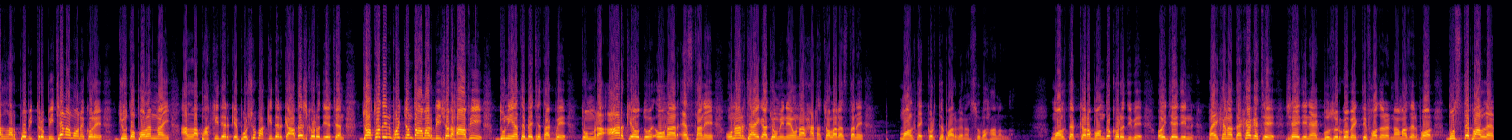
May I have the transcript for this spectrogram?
আল্লাহর পবিত্র বিছানা মনে করে জুতো পরেন নাই। আল্লাহ পাখিদেরকে, পশু পাখিদেরকে আদেশ করে দিয়েছেন, যতদিন পর্যন্ত আমার বিশ্বর হাফি দুনিয়াতে বেঁচে থাকবে, তোমরা আর কেউ ওনার স্থানে, ওনার জায়গা জমিনে, ওনার হাঁটা চলার স্থানে মলত্যাগ করতে পারবে না সুবাহান আল্লাহ মলত্যাগ করা বন্ধ করে দিবে। ওই যেদিন পায়খানা দেখা গেছে সেই দিন এক বুজুর্গ ব্যক্তি ফজরের নামাজের পর বুঝতে পারলেন,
